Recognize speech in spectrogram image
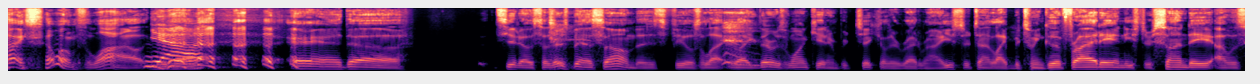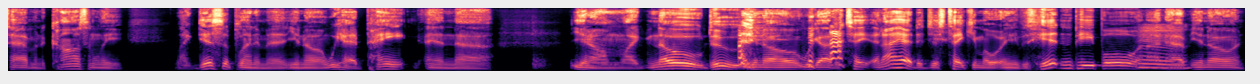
like some of them's wild. you Yeah. know? and uh you know, so there's been some that it feels like like there was one kid in particular right around Easter time, like between Good Friday and Easter Sunday, I was having to constantly like discipline him, and you know, and we had paint and uh you know, I'm like, no, dude, you know, we got to take, and I had to just take him over, and he was hitting people, and I'd have, you know, and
